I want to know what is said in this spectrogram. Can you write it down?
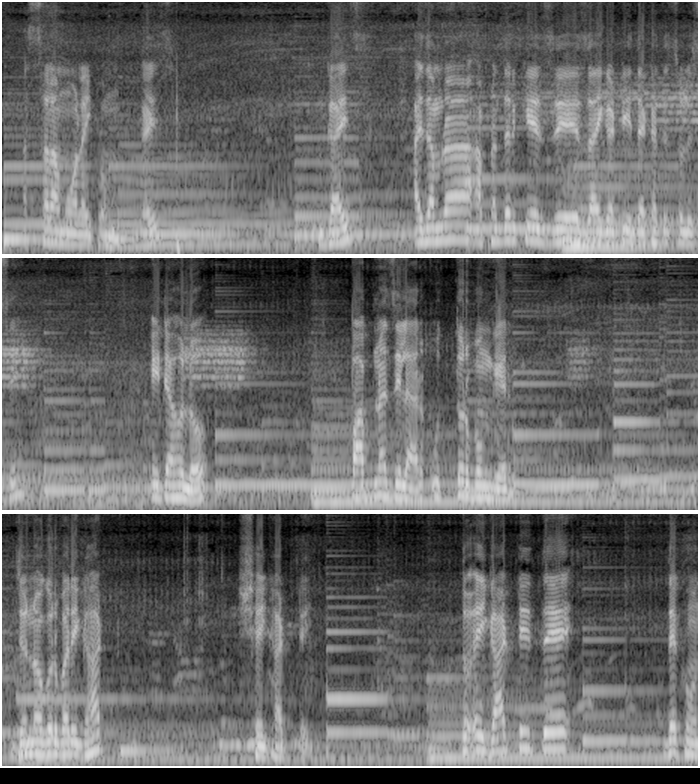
আসসালামু আলাইকুম গাইজ গাইজ আজ আমরা আপনাদেরকে যে জায়গাটি দেখাতে চলেছি, এটা হলো পাবনা জেলার উত্তরবঙ্গের যে নগরবাড়ি ঘাট, সেই ঘাটটি। তো এই ঘাটটিতে দেখুন,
